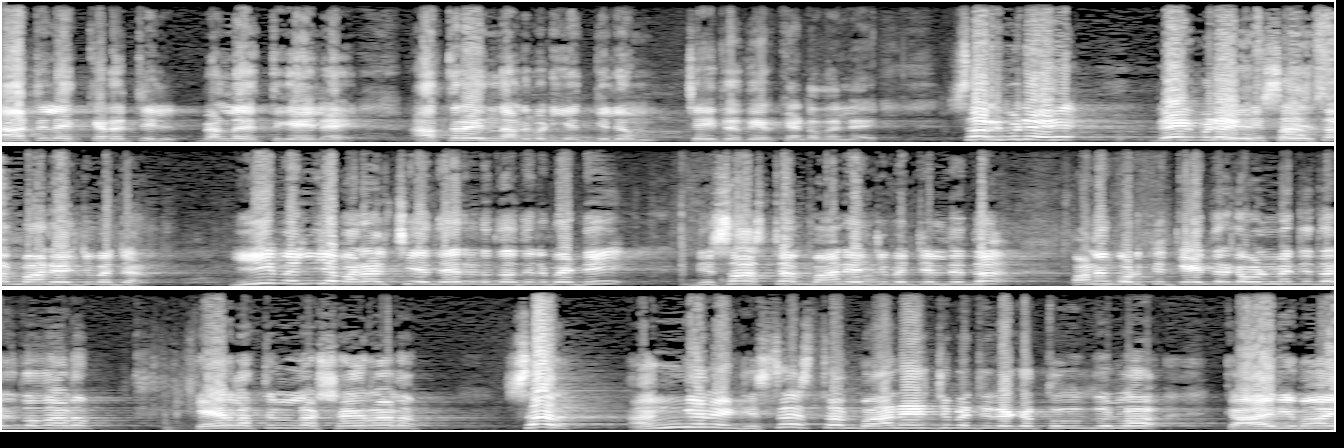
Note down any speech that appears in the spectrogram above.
നാട്ടിലെ കിണറ്റിൽ വെള്ളം എത്തുകയില്ലേ? അത്രയും നടപടിയെങ്കിലും ചെയ്ത് തീർക്കേണ്ടതല്ലേ? സാർ ഇവിടെ ഇവിടെ ഡിസാസ്റ്റർ മാനേജ്മെന്റ് ഈ വലിയ വരൾച്ചയെ നേരിടുന്നതിന് വേണ്ടി ഡിസാസ്റ്റർ മാനേജ്മെന്റിൽ നിന്ന് പണം കൊടുക്കും കേന്ദ്ര ഗവൺമെന്റ് തരുന്നതാണ്. കേരളത്തിലുള്ള ഷെയറാണ്. സർ അങ്ങനെ ഡിസാസ്റ്റർ മാനേജ്മെന്റ് രംഗത്തു നിന്നുള്ള കാര്യമായ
